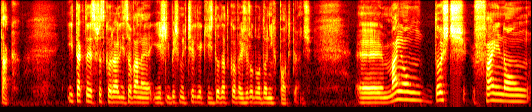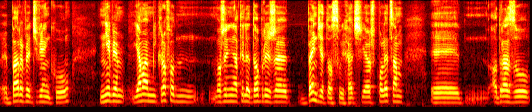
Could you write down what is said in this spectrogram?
tak. I tak to jest wszystko realizowane, jeśli byśmy chcieli jakieś dodatkowe źródło do nich podpiąć. E, mają dość fajną barwę dźwięku. Nie wiem, ja mam mikrofon może nie na tyle dobry, że będzie to słychać. Ja już polecam e, od razu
